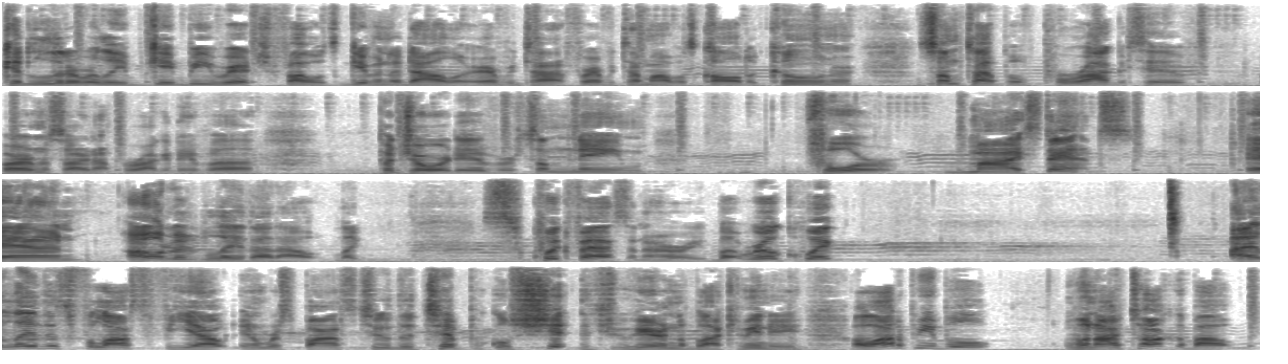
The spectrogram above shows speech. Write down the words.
could literally be rich if I was given a dollar every time for every time I was called a coon or some type of prerogative, or I'm sorry, not prerogative, uh, pejorative or some name for my stance. And I wanted to lay that out, like quick, fast, in a hurry. But real quick, I lay this philosophy out in response to the typical shit that you hear in the black community. A lot of people, when I talk about,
